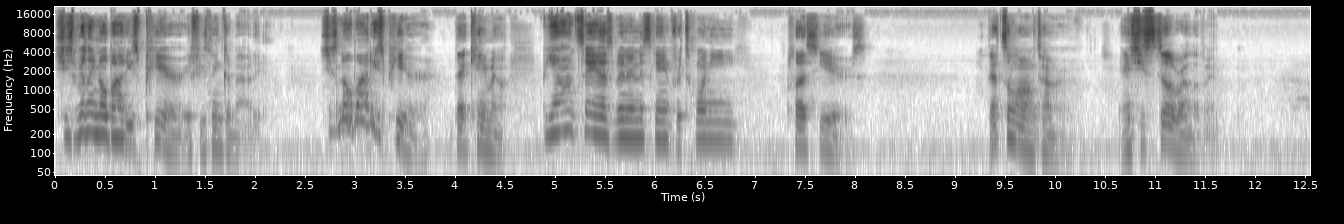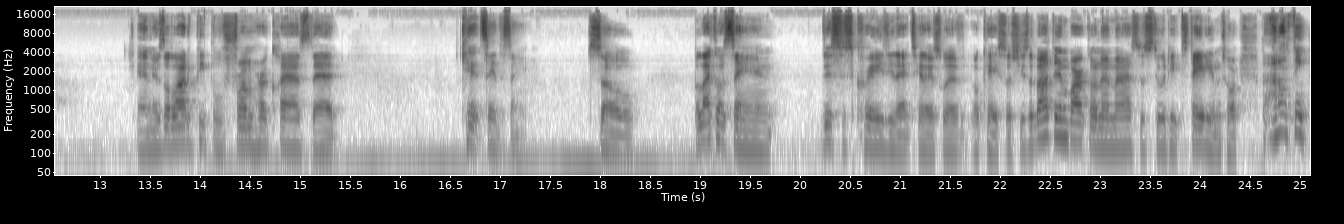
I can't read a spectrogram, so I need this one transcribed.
she's really nobody's peer if you think about it. She's nobody's peer that came out. Beyonce has been in this game for 20 plus years. That's a long time. And she's still relevant. And there's a lot of people from her class that can't say the same. So, but like I was saying, this is crazy that Taylor Swift, okay, so she's about to embark on a massive stadium tour. But I don't think,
